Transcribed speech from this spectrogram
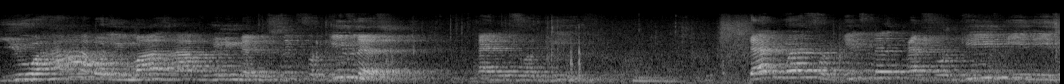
you have or you must have willingness to seek forgiveness and to forgive. That word forgiveness and forgive, it is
